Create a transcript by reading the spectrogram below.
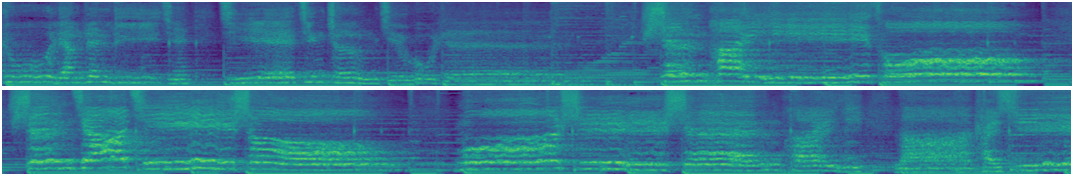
如两人利剑，洁净拯救人。审判已从身家起手，末世审判已拉开序幕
